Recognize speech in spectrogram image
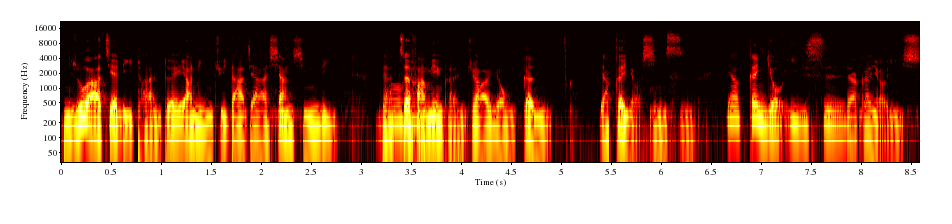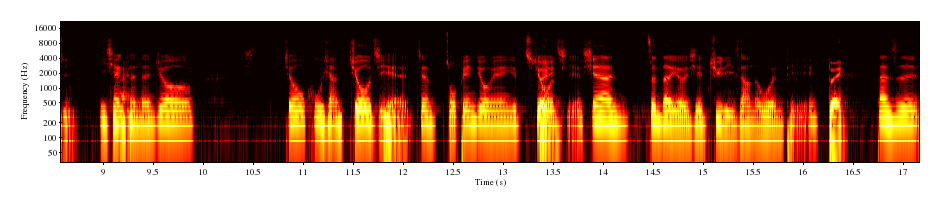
你如果要建立团队，要凝聚大家的向心力，这、方面可能就要用更。要更有心思，要更有意思，要更有意思。以前可能就就互相纠结，嗯、这样左边右边就纠结。现在真的有一些距离上的问题。对，但是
